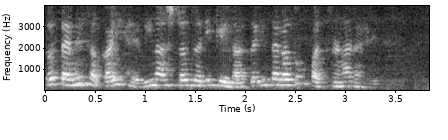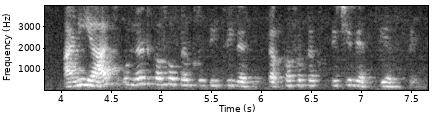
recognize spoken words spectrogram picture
सो त्याने सकाळी हेवी नाश्ता जरी केला, तरी त्याला तो पचणार आहे. आणि याच उलट कफ प्रकृतीची व्यक् कफ प्रकृतीची व्यक्ती असते.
